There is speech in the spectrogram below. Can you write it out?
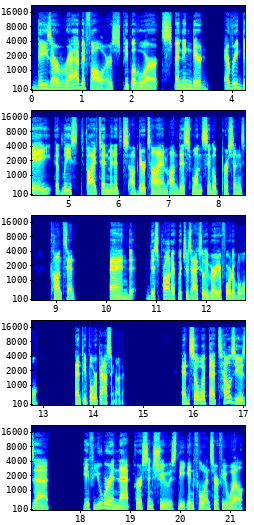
these are rabid followers, people who are spending their every day at least five ten minutes of their time on this one single person's content. And this product, which was actually very affordable, and people were passing on it. And so what that tells you is that if you were in that person's shoes, the influencer, if you will,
